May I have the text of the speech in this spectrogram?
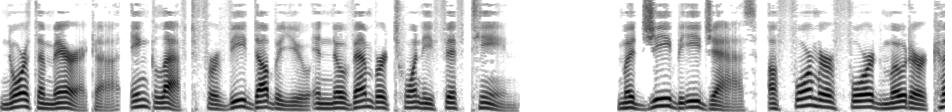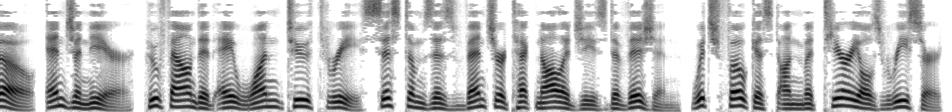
North America, Inc. left for VW in November 2015. Mujeeb Ijaz, a former Ford Motor Co. engineer, who founded A123 Systems' Venture Technologies division, which focused on materials research,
